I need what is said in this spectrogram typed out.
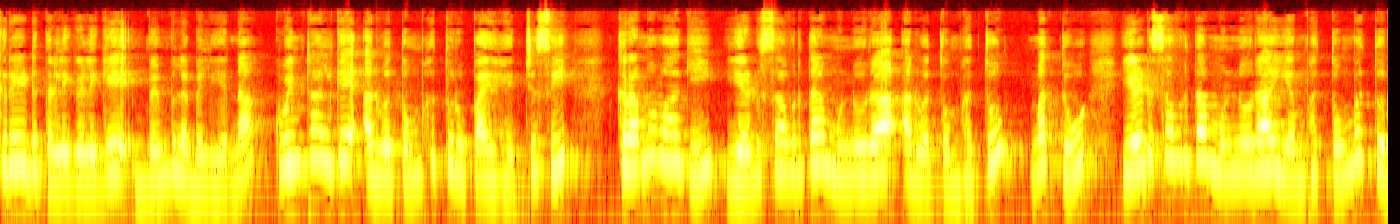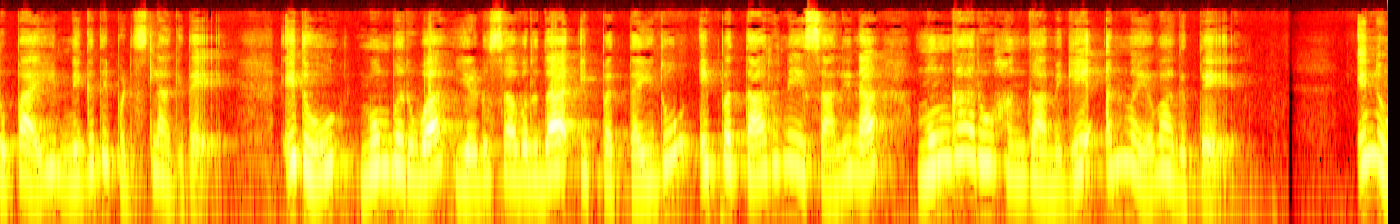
ಗ್ರೇಡ್ ತಳಿಗಳಿಗೆ ಬೆಂಬಲ ಬೆಲೆಯನ್ನು ಕ್ವಿಂಟಾಲ್ಗೆ ಅರವತ್ತೊಂಬತ್ತು ರೂಪಾಯಿ ಹೆಚ್ಚಿಸಿ, ಕ್ರಮವಾಗಿ ಎರಡು ಸಾವಿರದ ಮುನ್ನೂರ ಅರವತ್ತೊಂಬತ್ತು ಮತ್ತು ಎರಡು ಸಾವಿರದ ಮುನ್ನೂರ ಎಂಬತ್ತೊಂಬತ್ತು ರೂಪಾಯಿ ನಿಗದಿಪಡಿಸಲಾಗಿದೆ. ಇದು ಮುಂಬರುವ ಎರಡು ಸಾವಿರದ ಇಪ್ಪತ್ತೈದು, ಇಪ್ಪತ್ತಾರನೇ ಸಾಲಿನ ಮುಂಗಾರು ಹಂಗಾಮಿಗೆ ಅನ್ವಯವಾಗುತ್ತೆ. ಇನ್ನು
